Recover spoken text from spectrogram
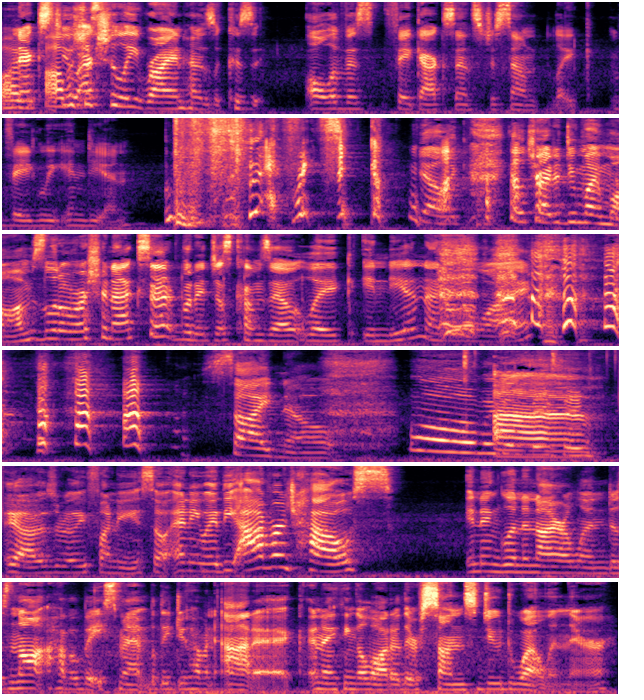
I, Next I to was just- actually Ryan has because all of his fake accents just sound like vaguely Indian. every single. Yeah, like he'll try to do my mom's little Russian accent, but it just comes out like Indian. I don't know why. Side note. Oh my god, Um, yeah, it was really funny. So anyway, the average house in England and Ireland does not have a basement, but they do have an attic, and I think a lot of their sons do dwell in there.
